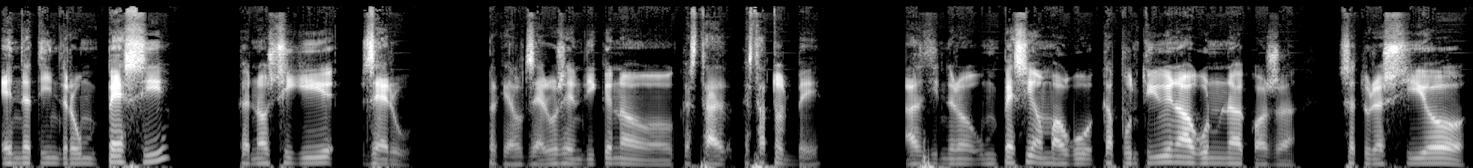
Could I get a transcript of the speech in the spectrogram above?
hem de tindre un PESI que no sigui 0, perquè el 0 hem dit que, no, que, està, que està tot bé. Ha de tindre un PESI amb algú, que puntuï en alguna cosa. Saturació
